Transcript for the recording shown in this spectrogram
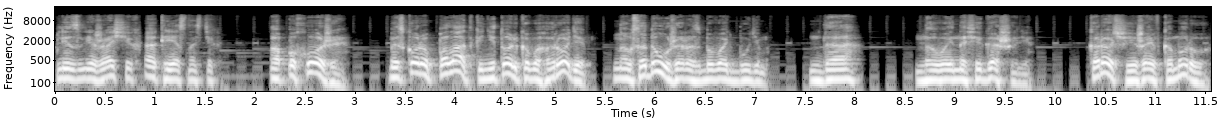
близлежащих окрестностях. А похоже, мы скоро палатки не только в огороде, но в саду уже разбывать будем. Да, новой нафигашили. Короче, езжай в комору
